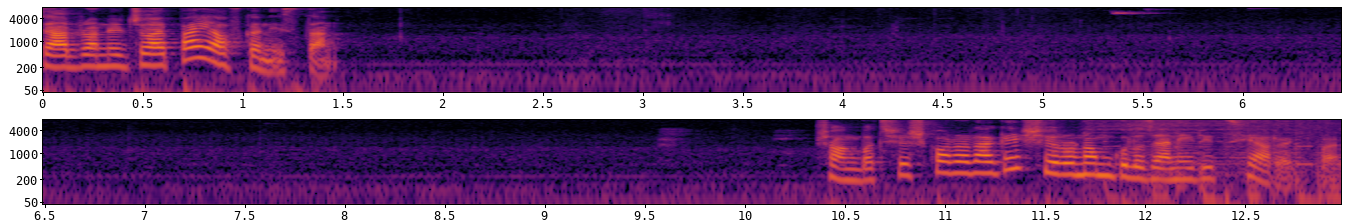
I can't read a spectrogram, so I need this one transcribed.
চার রানের জয় পায় আফগানিস্তান। সংবাদ শেষ করার আগে শিরোনামগুলো জানিয়ে দিচ্ছি আরও একবার।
